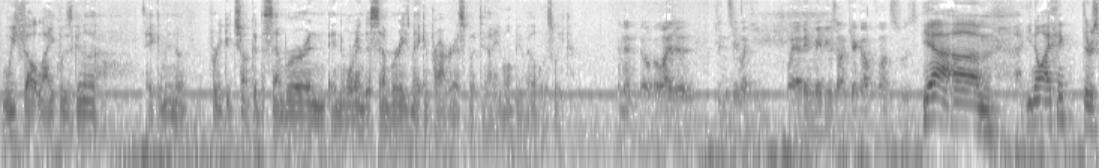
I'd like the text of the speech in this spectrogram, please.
we felt like was going to take him in a pretty good chunk of December, and, and we're in December. He's making progress, but uh, he won't be available this week. And then Elijah didn't seem like he. Well, I think maybe he was on kickoff once. Was yeah. Um, you know, I think there's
